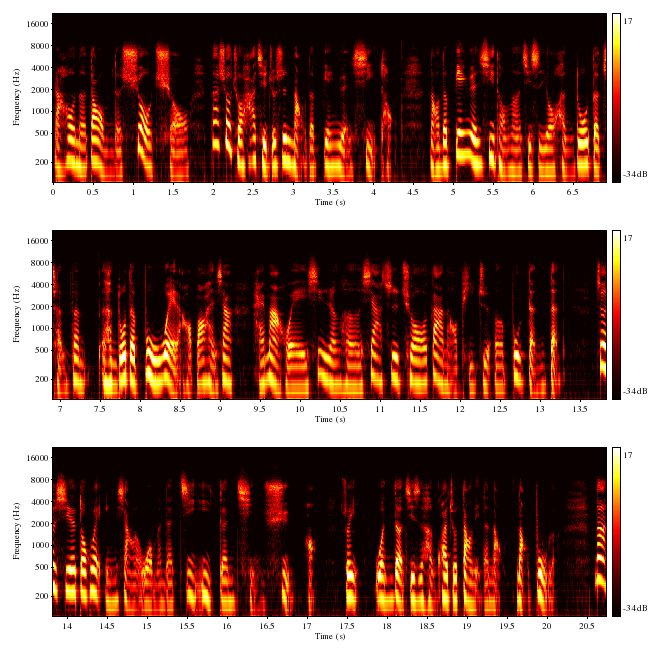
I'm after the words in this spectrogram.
然后呢，到我们的嗅球。那嗅球它其实就是脑的边缘系统。脑的边缘系统呢，其实有很多的成分，很多的部位，然后包含像海马回、杏仁核、下视丘、大脑皮质、额部等等。这些都会影响了我们的记忆跟情绪，好，所以闻的其实很快就到你的脑脑部了。那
